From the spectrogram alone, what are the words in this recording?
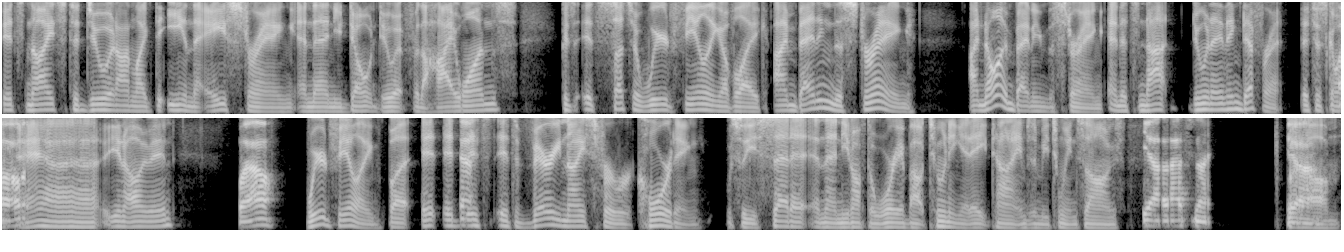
it's nice to do it on like the E and the A string and then you don't do it for the high ones cuz it's such a weird feeling of like I'm bending the string. I know I'm bending the string and it's not doing anything different. It's just going, Oh. eh, you know what I mean? Wow. Weird feeling, but it, it Yeah. it's it's very nice for recording. So you set it and then you don't have to worry about tuning it eight times in between songs. Yeah, that's nice. Yeah. Um,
